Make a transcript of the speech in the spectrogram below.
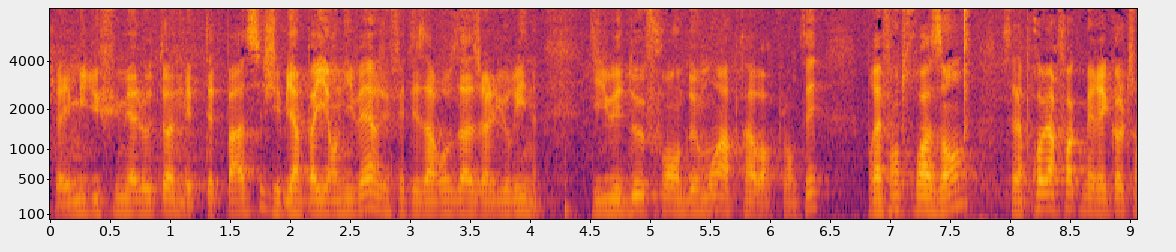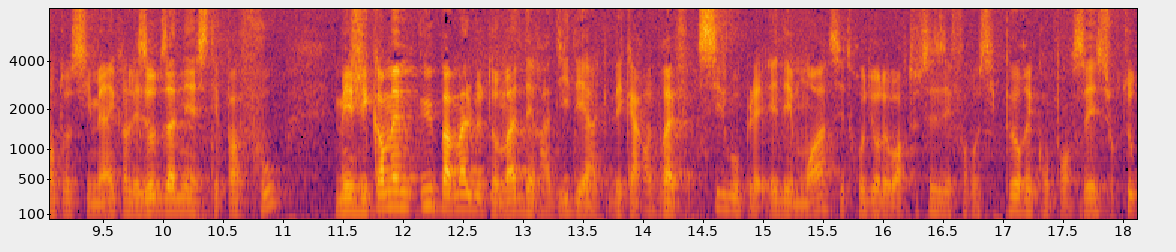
J'avais mis du fumier à l'automne, mais peut-être pas assez. J'ai bien paillé en hiver, j'ai fait des arrosages à l'urine dilués deux fois en deux mois après avoir planté. Bref, en trois ans, c'est la première fois que mes récoltes sont aussi maigres. Les autres années, c'était pas fou, mais j'ai quand même eu pas mal de tomates, des radis, des, carottes. Bref, s'il vous plaît, aidez-moi. C'est trop dur de voir tous ces efforts aussi peu récompensés. Et surtout,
